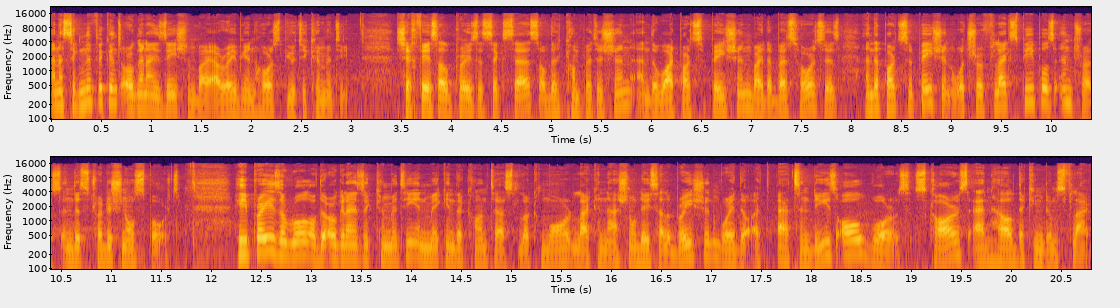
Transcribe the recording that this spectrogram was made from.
and a significant organization by Arabian Horse Beauty Committee. Sheikh Faisal praised the success of the competition and the wide participation by the best horses and the participation which reflects people's interest in this traditional sport. He praised the role of the organizing committee in making the contest look more like a National Day celebration where the attendees all wore scarves and held the kingdom's flag.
